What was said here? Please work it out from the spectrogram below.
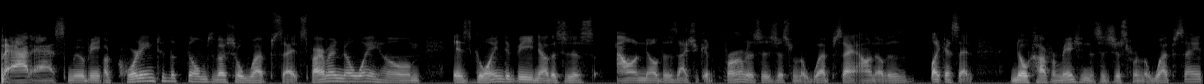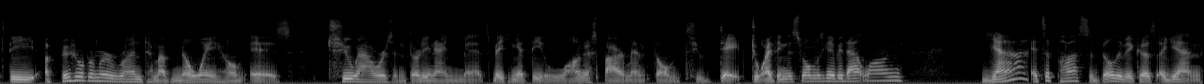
badass movie. According to the film's official website, Spider-Man No Way Home is going to be, now this is just, I don't know if this is actually confirmed, this is just from the website, I don't know, this is, like I said, no confirmation, this is just from the website. The official rumor runtime of No Way Home is 2 hours and 39 minutes, making it the longest Spider-Man film to date. Do I think this film is going to be that long? Yeah, it's a possibility because, again,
